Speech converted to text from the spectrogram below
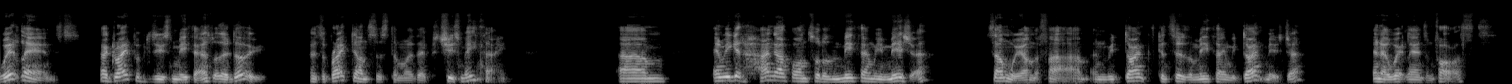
Wetlands are great for producing methane, that's what they do. There's a breakdown system where they produce methane. Um, and we get hung up on sort of the methane we measure somewhere on the farm and we don't consider the methane we don't measure in our wetlands and forests,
